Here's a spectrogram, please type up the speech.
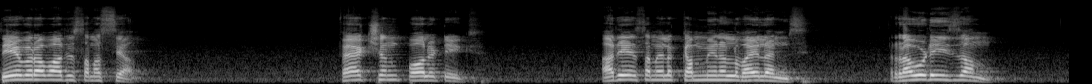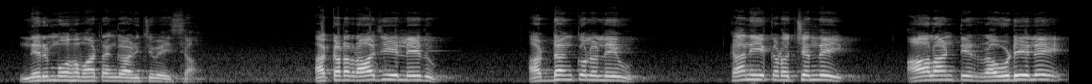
తీవ్రవాద సమస్య. ఫ్యాక్షన్ పాలిటిక్స్ అదే సమయంలో కమ్యూనల్ వైలెన్స్ రౌడీజం నిర్మోహమాటంగా అణిచివేశాం. అక్కడ రాజీ లేదు. అడ్డంకులు లేవు. కానీ ఇక్కడ వచ్చింది అలాంటి రౌడీలే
